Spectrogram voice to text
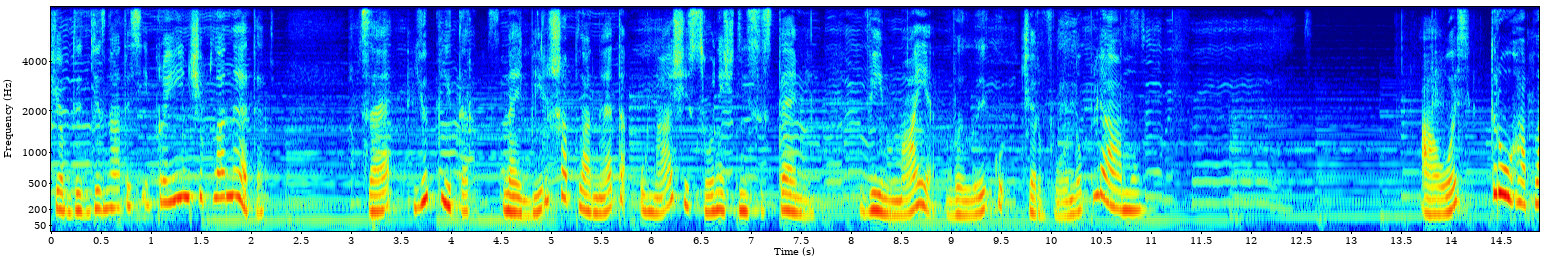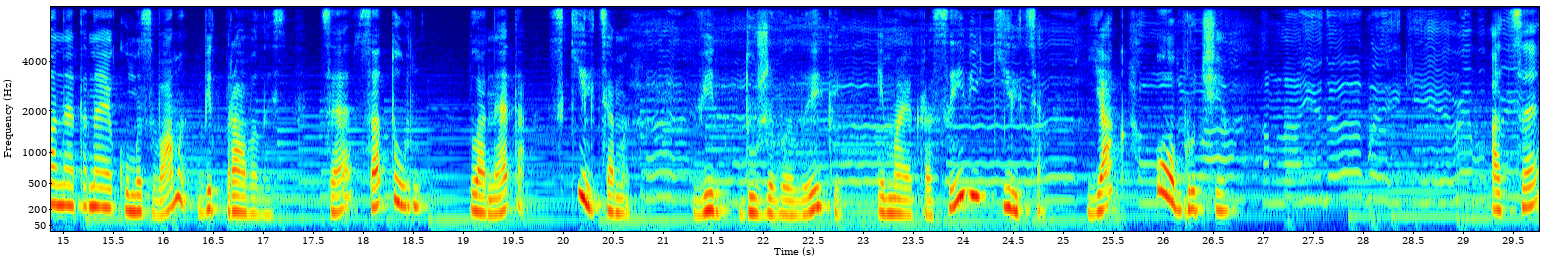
щоб дізнатись і про інші планети. Це Юпітер, найбільша планета у нашій сонячній системі. Він має велику червону пляму. А ось друга планета, на яку ми з вами відправились. Це Сатурн, планета з кільцями. Він дуже великий і має красиві кільця, як обручі. А це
